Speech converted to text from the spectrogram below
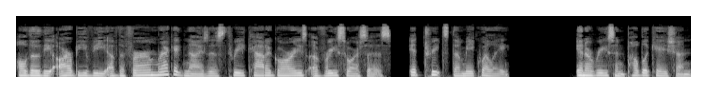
Although the RBV of the firm recognizes three categories of resources, it treats them equally. In a recent publication,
